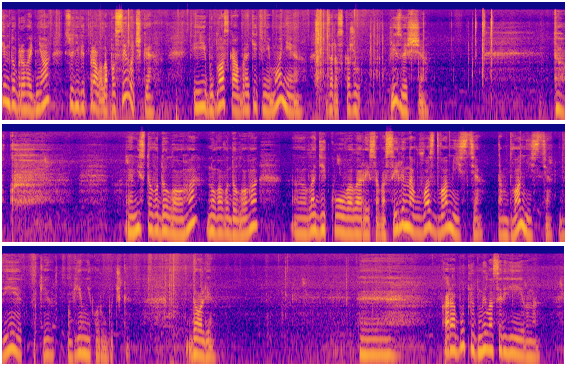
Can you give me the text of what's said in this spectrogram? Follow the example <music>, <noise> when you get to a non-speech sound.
Всім доброго дня. Сьогодні відправила посилочки. І, будь ласка, обратіть внимание, зараз скажу прізвище. Так. Е, Місто Водолога, Нова Водолога, е, Ладікова Лариса Васильівна. У вас два місця. Там два місця. Дві такі об'ємні коробочки. Далі. Е, Карабут Людмила Сергіївна,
